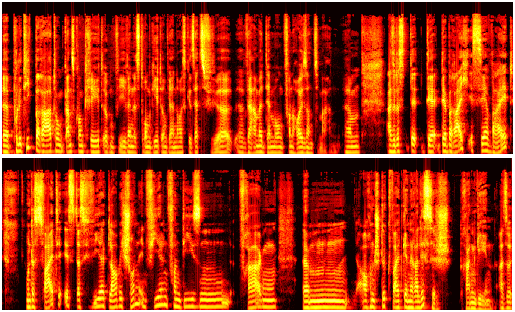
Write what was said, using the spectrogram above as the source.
äh, Politikberatung ganz konkret irgendwie, wenn es darum geht, irgendwie ein neues Gesetz für äh, Wärmedämmung von Häusern zu machen. Ähm, also das, der, der, der Bereich ist sehr weit. Und das Zweite ist, dass wir, glaube ich, schon in vielen von diesen Fragen ähm, auch ein Stück weit generalistisch rangehen. Also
